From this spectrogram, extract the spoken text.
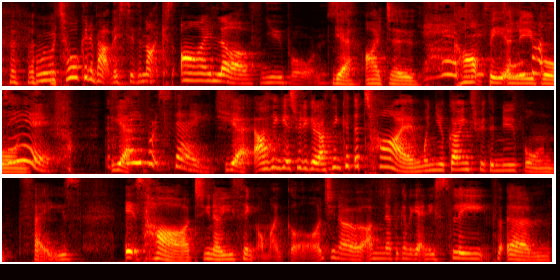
and we were talking about this the other night because I love newborns. Yeah, I do. Yeah, Can't beat a see, newborn. The Yeah. favourite stage. Yeah, I think it's really good. I think at the time when you're going through the newborn phase, it's hard. You know, you think, oh my god, you know, I'm never going to get any sleep. Um,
